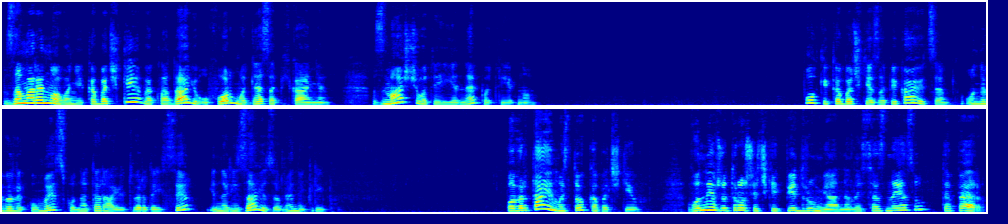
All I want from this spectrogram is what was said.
Замариновані кабачки викладаю у форму для запікання. Змащувати її не потрібно. Поки кабачки запікаються, у невелику миску натираю твердий сир і нарізаю зелений кріп. Повертаємось до кабачків. Вони вже трошечки підрум'янилися знизу. Тепер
